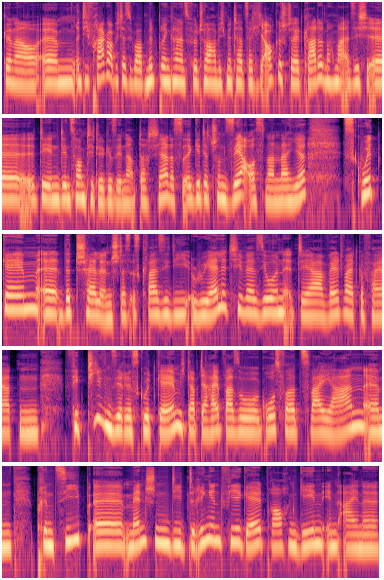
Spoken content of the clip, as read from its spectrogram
Genau. Ähm, die Frage, ob ich das überhaupt mitbringen kann ins Feuilleton, habe ich mir tatsächlich auch gestellt, gerade nochmal, als ich äh, den, den Songtitel Titel gesehen habe, dachte ich, ja, das äh, geht jetzt schon sehr auseinander hier. Squid Game äh, The Challenge, das ist quasi die Reality-Version der weltweit gefeierten fiktiven Serie Squid Game. Ich glaube, der Hype war so groß vor zwei Jahren. Ähm, Prinzip, äh, Menschen, die dringend viel Geld brauchen, gehen in eine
